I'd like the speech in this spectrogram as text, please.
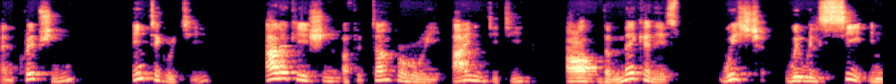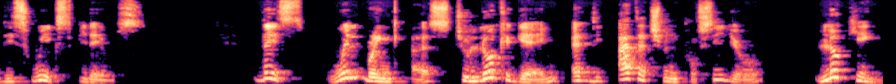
encryption, integrity, allocation of a temporary identity are the mechanisms which we will see in this week's videos. This will bring us to look again at the attachment procedure, looking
